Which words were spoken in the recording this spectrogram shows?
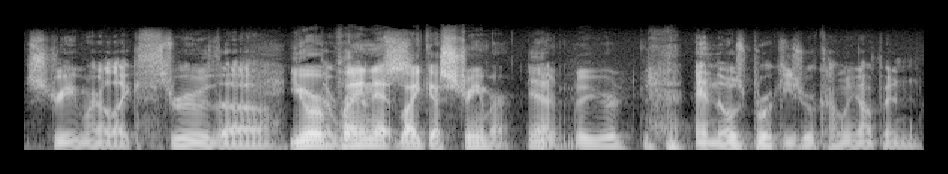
streamer like through the. You were the playing rips. it like a streamer. Yeah. You- you were- and those brookies were coming up and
